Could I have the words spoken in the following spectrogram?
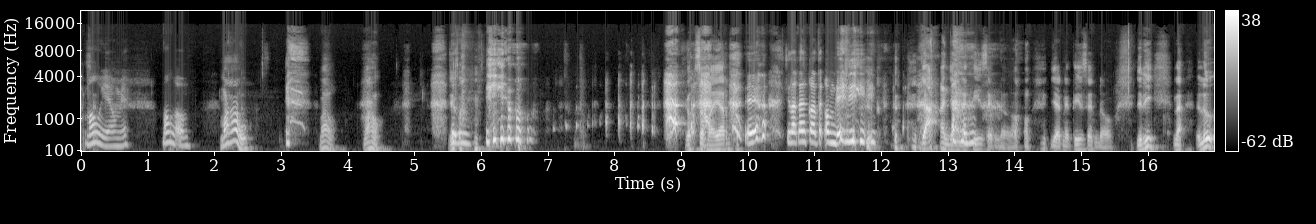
sunset. mau ya Om ya? Mau nggak Om? Mau. Mau. Mau. Yuk, gak usah bayar. Ayo, silakan kontak Om Deddy. jangan, jangan netizen dong. Jangan netizen dong. Jadi, nah, lu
